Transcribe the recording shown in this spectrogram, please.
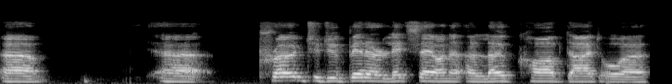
uh, uh, prone to do better, let's say, on a, a low carb diet or a,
